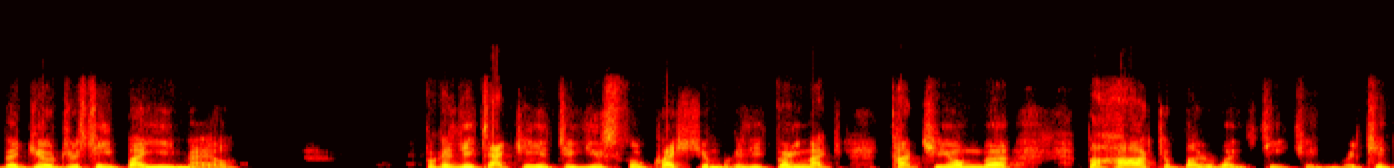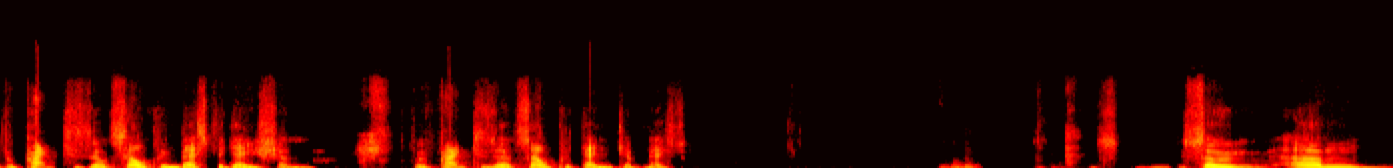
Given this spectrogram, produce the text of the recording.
that you'd received by email because it's actually it's a useful question because it's very much touching on the, the heart of Bhagavan's teaching, which is the practice of self-investigation, the practice of self-attentiveness. So um,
